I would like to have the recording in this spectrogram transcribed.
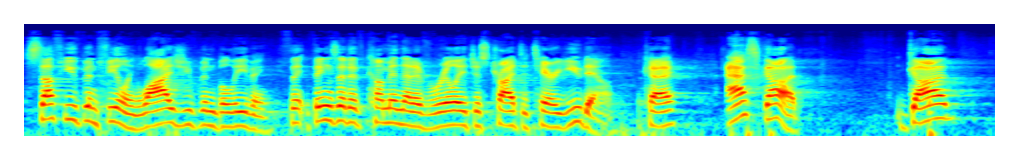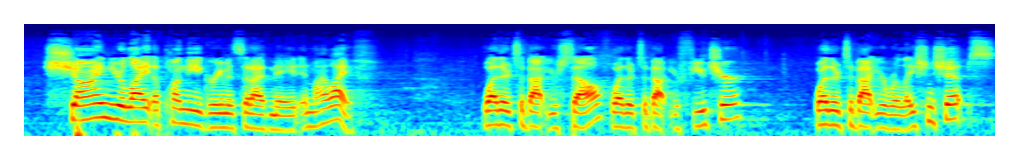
stuff you've been feeling, lies you've been believing, th- things that have come in that have really just tried to tear you down, okay? Ask God, God, shine your light upon the agreements that I've made in my life. Whether it's about yourself, whether it's about your future, whether it's about your relationships,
